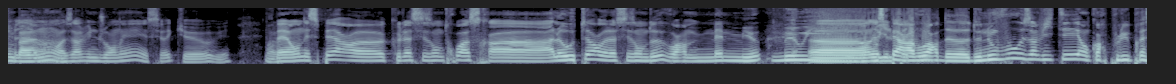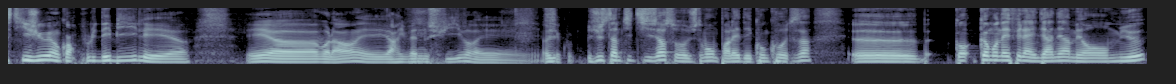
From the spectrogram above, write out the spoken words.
Bah non, on euh, réserve une journée et c'est vrai que oui, oui. Voilà. Bah, on espère euh, que la saison 3 sera à la hauteur de la saison 2, voire même mieux. Mais oui. Euh, on espère avoir de, de nouveaux invités encore plus prestigieux, encore plus débiles et, euh, et euh, voilà, et arriver à nous suivre et Euh, c'est cool. Juste un petit teaser sur justement on parlait des concours et tout ça. Comme on avait fait l'année dernière mais en mieux,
